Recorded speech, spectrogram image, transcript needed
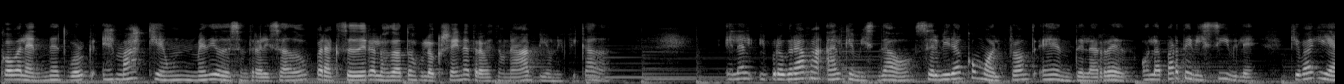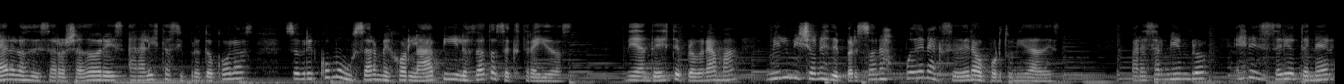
Covalent Network es más que un medio descentralizado para acceder a los datos blockchain a través de una API unificada. El, programa Alchemist DAO servirá como el front-end de la red o la parte visible que va a guiar a los desarrolladores, analistas y protocolos sobre cómo usar mejor la API y los datos extraídos. Mediante este programa, mil millones de personas pueden acceder a oportunidades. Para ser miembro es necesario tener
